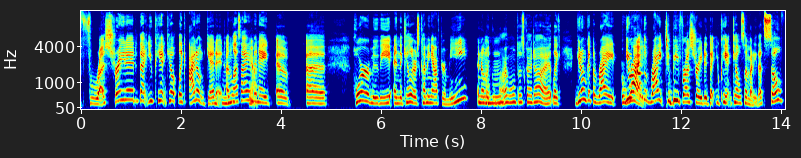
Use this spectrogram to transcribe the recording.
frustrated that you can't kill, like, I don't get it. Mhm. Unless I am Yeah. in a, a, a horror movie and the killer is coming after me, and I'm Mhm. like, why won't this guy die? Like, you don't get the right, you don't have the right to be frustrated that you can't kill somebody. That's so,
